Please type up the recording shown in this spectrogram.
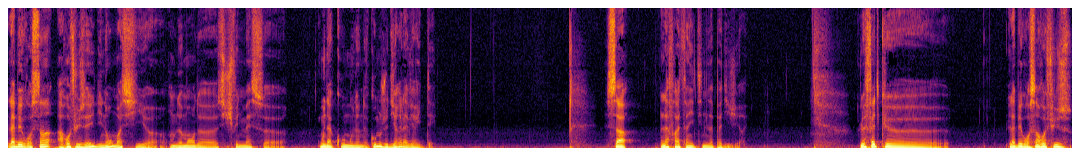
L'abbé Grossin a refusé, il dit non, moi si euh, on me demande euh, si je fais une messe euh, unacum ou non je dirai la vérité. Ça, la fraternité ne l'a pas digéré. Le fait que l'abbé Grossin refuse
